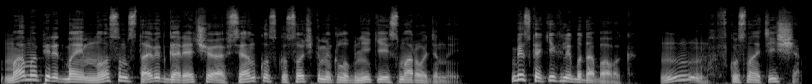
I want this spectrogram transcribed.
Мама перед моим носом ставит горячую овсянку с кусочками клубники и смородиной. Без каких-либо добавок. Ммм, вкуснотища.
